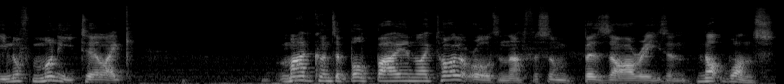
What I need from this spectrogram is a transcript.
enough money to like mad cunts are bulk buying like toilet rolls and that for some bizarre reason. Not once,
